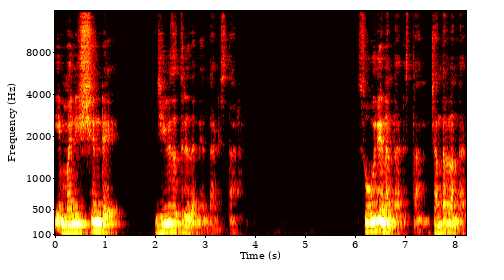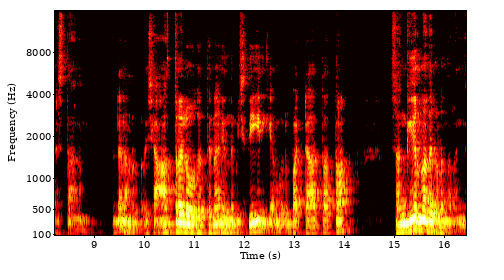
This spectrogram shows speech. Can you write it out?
ഈ മനുഷ്യന്റെ ജീവിതത്തിൽ തന്നെ എന്താ അടിസ്ഥാനം? സൂര്യൻ എന്താ അടിസ്ഥാനം? ചന്ദ്രൻ എന്താ അടിസ്ഥാനം? അല്ല നമ്മൾ ശാസ്ത്രലോകത്തിന് എന്ന് വിശദീകരിക്കാൻ പോലും പറ്റാത്തത്ര സങ്കീർണതകൾ നിറഞ്ഞ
